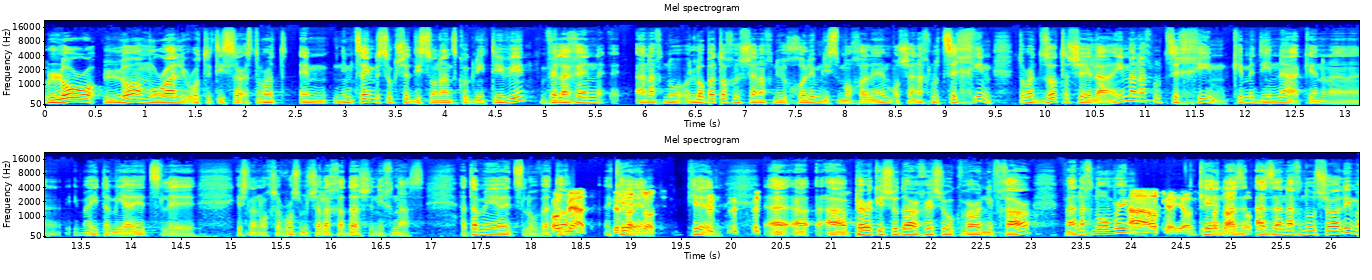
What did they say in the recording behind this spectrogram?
לא, לא אמורה לראות את ישראל, זאת אומרת, הם נמצאים בסוג של דיסוננס קוגניטיבי, ולכן אנחנו לא בטוח שאנחנו יכולים לסמוך עליהם, או שאנחנו צריכים, זאת אומרת, זאת השאלה, האם אנחנו צריכים כמדינה, כן, אם היית מייעץ ל... יש לנו עכשיו ראש ממשלה חדש שנכנס, אתה מייעץ לו, ואתה... עוד מעט, כן, בחדשות. כן, הפרק ישודר אחרי שהוא כבר נבחר, ואנחנו אומרים... אה, אוקיי, יופי. כן, אז, אז אנחנו שואלים,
